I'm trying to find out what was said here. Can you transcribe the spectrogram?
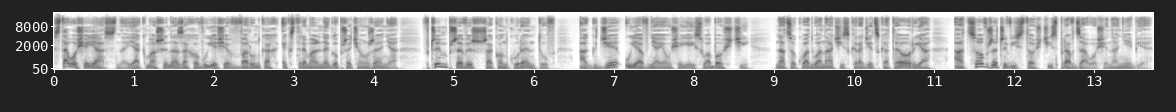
Stało się jasne, jak maszyna zachowuje się w warunkach ekstremalnego przeciążenia, w czym przewyższa konkurentów, a gdzie ujawniają się jej słabości, na co kładła nacisk radziecka teoria, a co w rzeczywistości sprawdzało się na niebie.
